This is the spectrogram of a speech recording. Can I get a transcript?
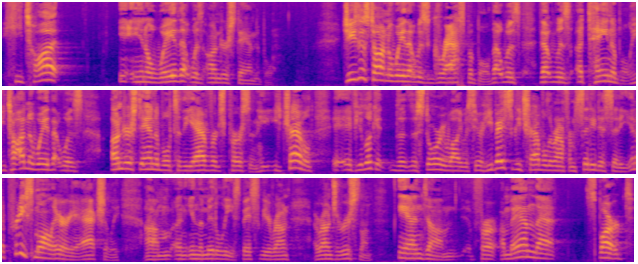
he taught in a way that was understandable. Jesus taught in a way that was graspable, that was, that was attainable. He taught in a way that was understandable to the average person. He, he traveled, if you look at the, the story while he was here, he basically traveled around from city to city in a pretty small area, actually, um, in, in, the Middle East, basically around, around Jerusalem. And um, for a man that sparked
